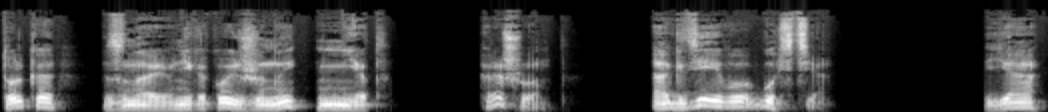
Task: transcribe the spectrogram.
Только Знаю, никакой жены нет. Хорошо. А где его гостья? Я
